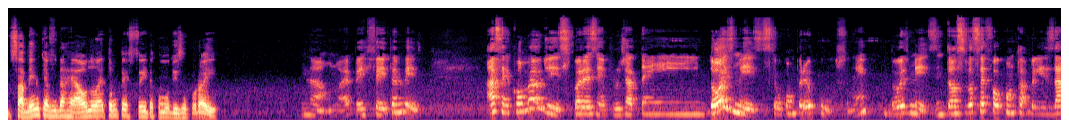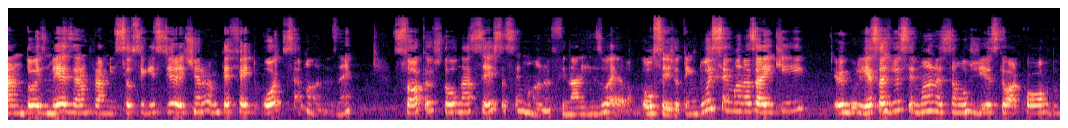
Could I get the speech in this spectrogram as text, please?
sabendo que a vida real não é tão perfeita como dizem por aí. Não, não é perfeita mesmo. Assim, como eu disse, por exemplo, já tem dois meses que eu comprei o curso, né? Dois meses. Então, se você for contabilizar, dois meses eram para mim, se eu seguisse direitinho, era para me ter feito oito semanas, né? Só que eu estou na sexta semana, finalizo ela. Ou seja, tem duas semanas aí que eu engoli. Essas duas semanas são os dias que eu acordo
